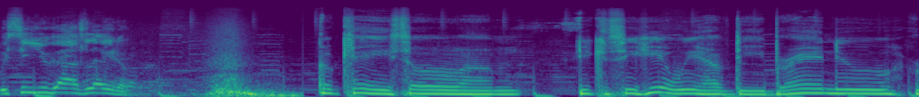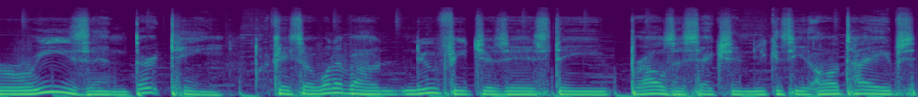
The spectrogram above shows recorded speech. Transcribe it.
We see you guys later. Okay, so um, you can see here we have the brand new Reason 13. Okay, so one of our new features is the browser section. You can see all types,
